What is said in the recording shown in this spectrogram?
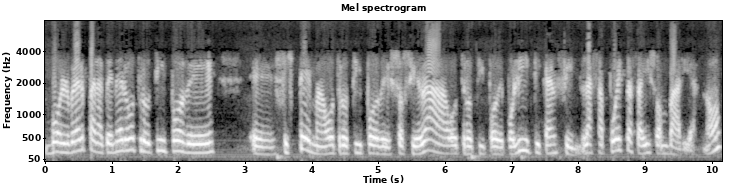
volver para tener otro tipo de eh, sistema, otro tipo de sociedad, otro tipo de política, en fin, las apuestas ahí son varias, ¿no?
